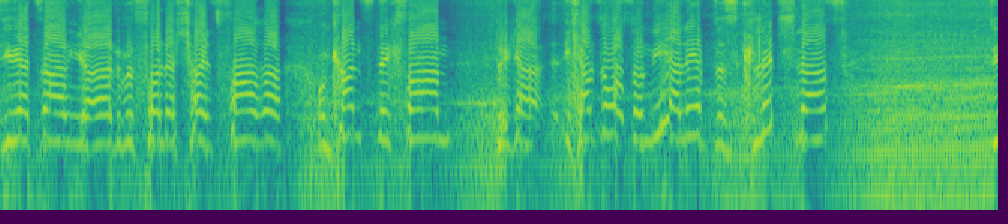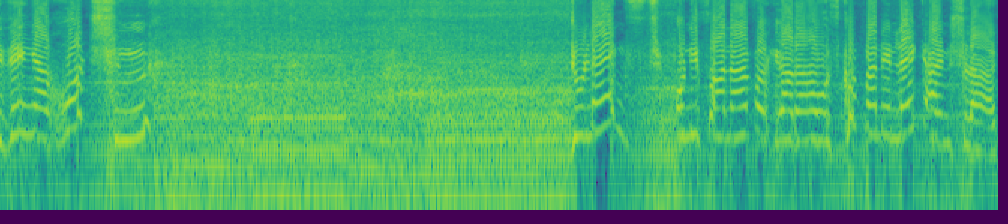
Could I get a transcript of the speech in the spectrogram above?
die jetzt sagen, ja, du bist voll der Scheißfahrer und kannst nicht fahren. Digga, ich habe sowas noch nie erlebt. Das ist klitschnass. Die Dinger rutschen. Du lenkst und die fahren einfach geradeaus. Guck mal den Lenkeinschlag.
